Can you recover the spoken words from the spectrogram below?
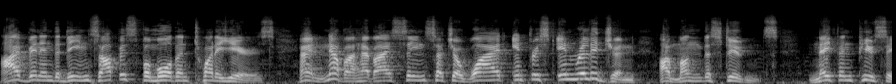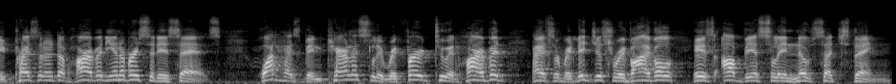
I've been in the Dean's office for more than 20 years, and never have I seen such a wide interest in religion among the students. Nathan Pusey, president of Harvard University, says, what has been carelessly referred to at Harvard as a religious revival is obviously no such thing.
